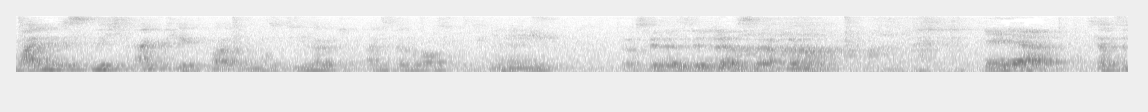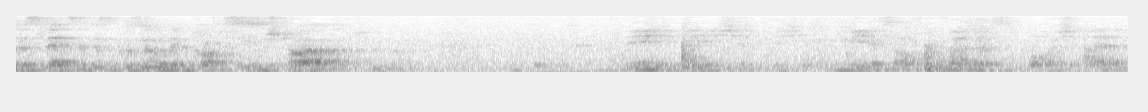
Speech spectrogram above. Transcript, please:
Meine ist nicht anklickbar, du musst die halt einzeln rausklicken. Das ist ja der Sinn der Sache. Ja, ja. Ich hatte das letzte Diskussion mit Roxy im Steuerrad drüber. Nee, nee, ich, ich, mir ist aufgefallen, dass es bei euch allen,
